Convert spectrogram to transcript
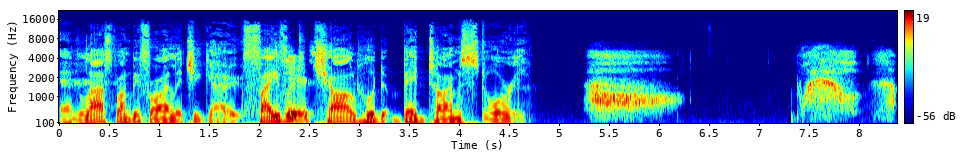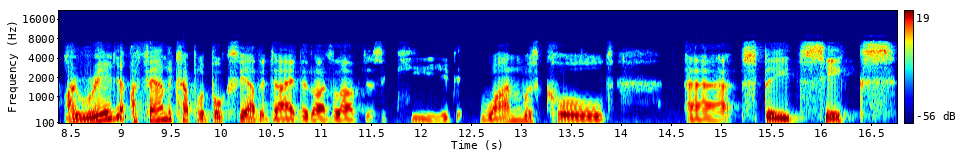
And last one before I let you go. Favorite Yes. childhood bedtime story? I read, I found a couple of books the other day that I'd loved as a kid. One was called uh, Speed Six,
